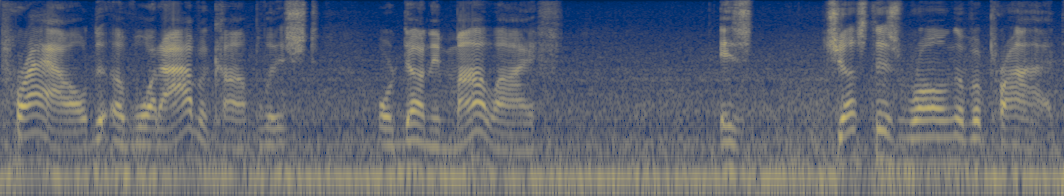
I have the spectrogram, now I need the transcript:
proud of what I've accomplished or done in my life is just as wrong of a pride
